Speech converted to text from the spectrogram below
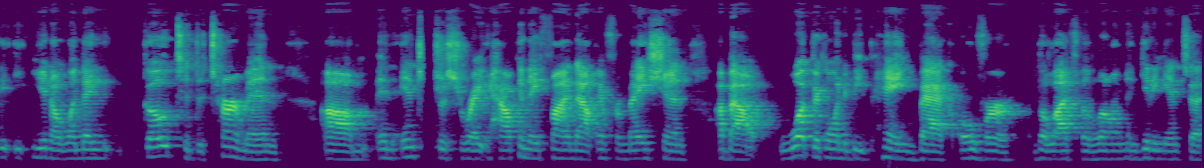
you know, when they go to determine um, an interest rate, how can they find out information about what they're going to be paying back over the life of the loan and getting into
